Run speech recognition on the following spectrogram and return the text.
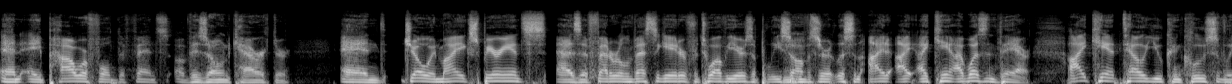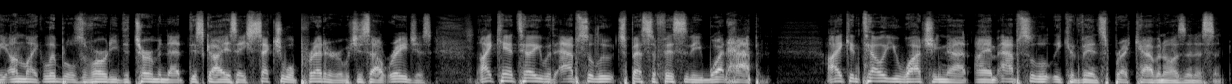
and a powerful defense of his own character. And Joe, in my experience as a federal investigator for 12 years, a police officer, listen, I, I, I can't, I wasn't there. I can't tell you conclusively, unlike liberals have already determined that this guy is a sexual predator, which is outrageous. I can't tell you with absolute specificity what happened. I can tell you watching that, I am absolutely convinced Brett Kavanaugh is innocent.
